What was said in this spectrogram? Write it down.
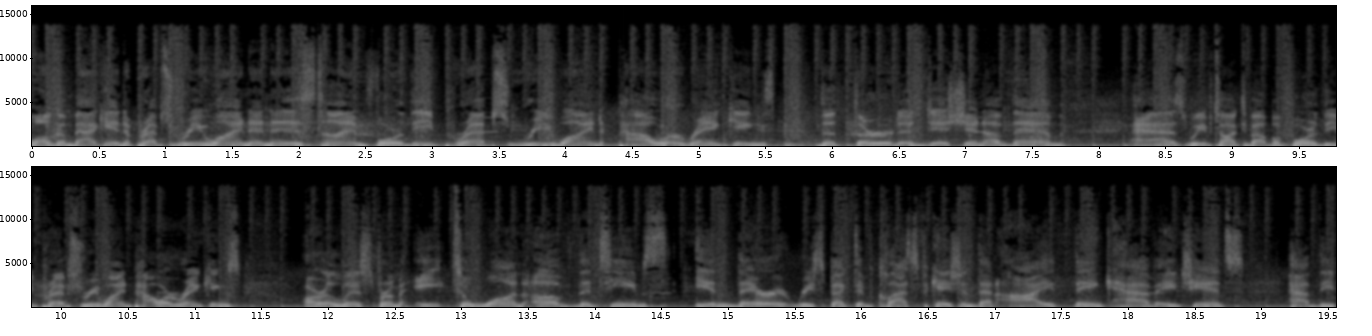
Welcome back into Preps Rewind, and it is time for the Preps Rewind Power Rankings, the third edition of them. As we've talked about before, the Preps Rewind Power Rankings are a list from eight to one of the teams in their respective classification that I think have a chance, have the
